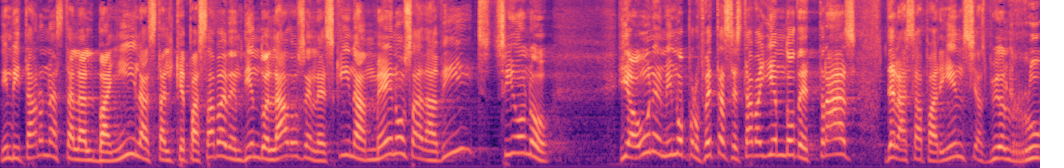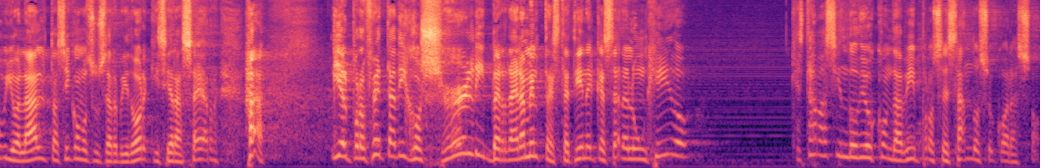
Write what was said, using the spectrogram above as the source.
Invitaron hasta el albañil, hasta el que pasaba vendiendo helados en la esquina, menos a David, ¿sí o no? Y aún el mismo profeta se estaba yendo detrás de las apariencias. Vio el rubio, el alto, así como su servidor quisiera ser. Y el profeta dijo, Shirley, verdaderamente este tiene que ser el ungido. ¿Qué estaba haciendo Dios con David procesando su corazón?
